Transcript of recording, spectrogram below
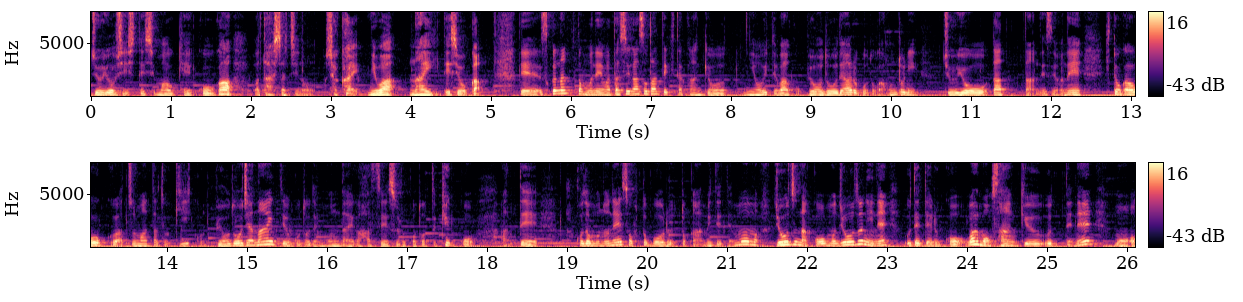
重要視してしまう傾向が私たちの社会にはないでしょうか。で少なくともね私が育ってきた環境においてはこう平等であることが本当に重要だったんですよね人が多く集まった時この平等じゃないっていうことで問題が発生することって結構あって子供のねソフトボールとか見てても、まあ、上手な子も上手にね打ててる子はもう3球打ってねも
